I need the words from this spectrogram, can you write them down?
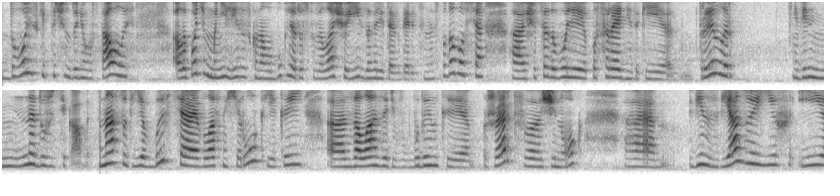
доволі скептично до нього ставилась. Але потім мені Ліза з каналу Буклі розповіла, що їй взагалі Тес Геррітсон не сподобався, е, що це доволі посередній такий трилер. Він не дуже цікавий. У нас тут є вбивця, власне, хірург, який залазить в будинки жертв жінок. Е, він зв'язує їх і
